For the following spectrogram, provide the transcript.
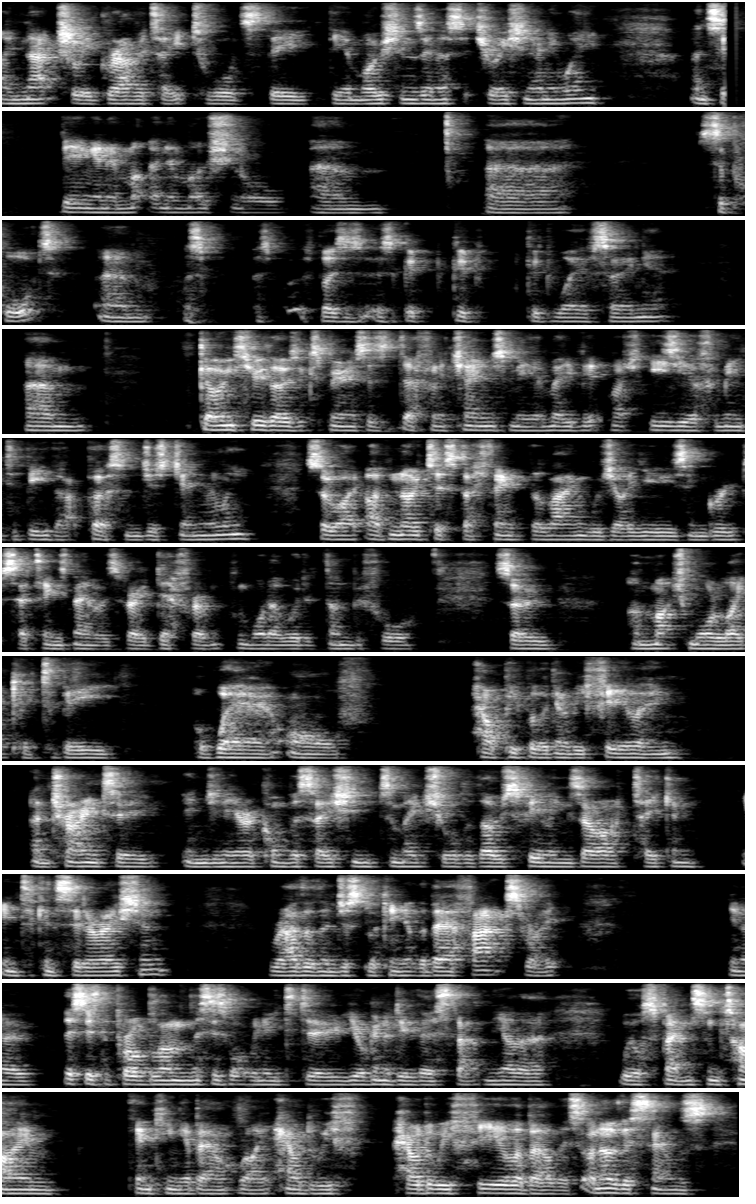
I naturally gravitate towards the the emotions in a situation anyway, and so being an an emotional um, uh, support, um, I, I, suppose, is, is, a good good good way of saying it. Um, going through those experiences definitely changed me and made it much easier for me to be that person just generally. So I, have noticed, I think, the language I use in group settings now is very different from what I would have done before. So I'm much more likely to be aware of how people are going to be feeling and trying to engineer a conversation to make sure that those feelings are taken into consideration rather than just looking at the bare facts, right? You know, this is the problem, this is what we need to do, you're going to do this, that, and the other. We'll spend some time thinking about, right, how do we how do we feel about this? I know this sounds,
